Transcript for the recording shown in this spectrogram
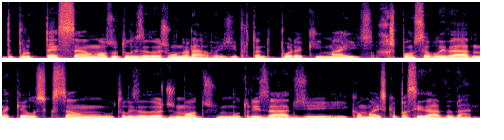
de proteção aos utilizadores vulneráveis e portanto pôr aqui mais responsabilidade naqueles que são utilizadores dos modos motorizados e, e com mais capacidade de dano.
